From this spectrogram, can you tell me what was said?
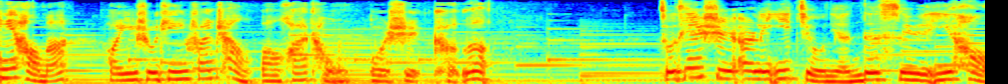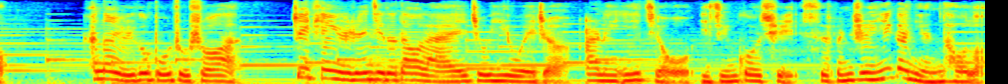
你好吗？欢迎收听翻唱《万花筒》，我是可乐。昨天是二零一九年的四月一号，看到有一个博主说啊，这天愚人节的到来就意味着二零一九已经过去四分之一个年头了。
